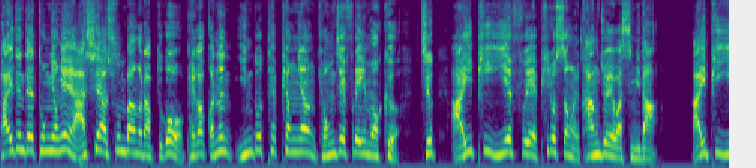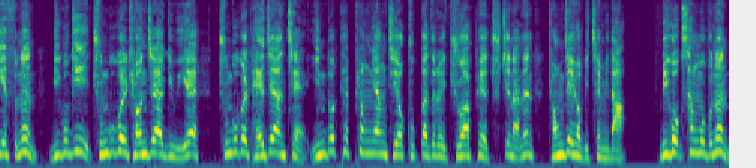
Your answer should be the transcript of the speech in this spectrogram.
바이든 대통령의 아시아 순방을 앞두고 백악관은 인도 태평양 경제 framework, 즉 IPEF의 필요성을 강조해 왔습니다. IPEF는 미국이 중국을 견제하기 위해 중국을 배제한 채 인도 태평양 지역 국가들을 규합해 추진하는 경제 협의체입니다. 미국 상무부는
